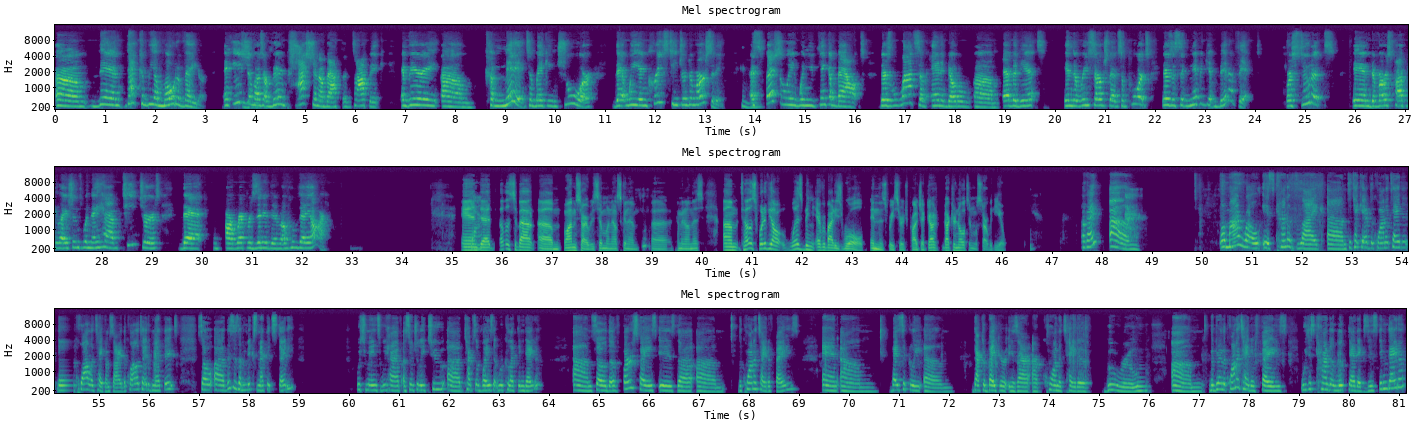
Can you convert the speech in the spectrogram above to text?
um, then that could be a motivator. And each of mm-hmm. us are very passionate about the topic and very um, committed to making sure that we increase teacher diversity, mm-hmm. especially when you think about there's lots of anecdotal um, evidence in the research that supports there's a significant benefit for students in diverse populations when they have teachers that are representative of who they are. And yeah. uh, tell us about. Um, well, I'm sorry. Was someone else going to uh, come in on this? Um, tell us what have y'all. What has been everybody's role in this research project? Dr. Knowlton, we'll start with you. Okay. Um, well, my role is kind of like um, to take care of the quantitative, the qualitative. I'm sorry, the qualitative methods. So uh, this is a mixed method study, which means we have essentially two uh, types of ways that we're collecting data. Um, so the first phase is the um, the quantitative phase, and um, basically, um, Dr. Baker is our, our quantitative guru. Um, but during the quantitative phase, we just kind of looked at existing data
